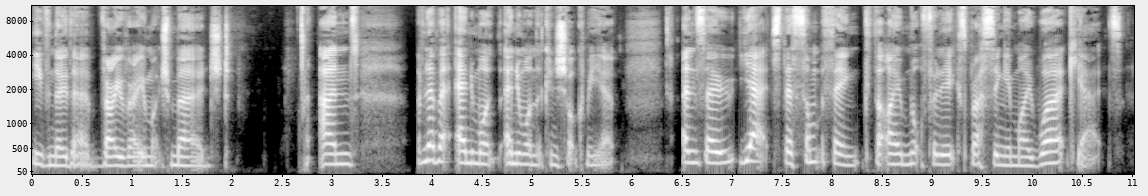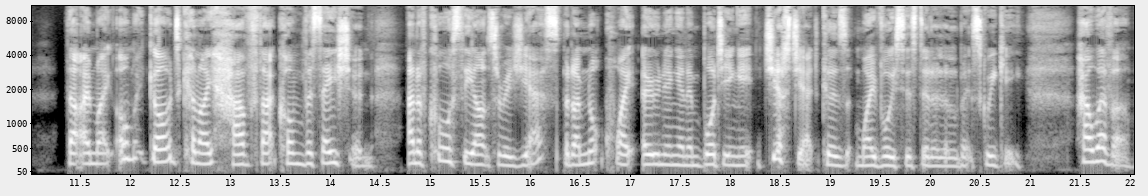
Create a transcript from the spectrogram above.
even though they're very, very much merged. And I've never met anyone anyone that can shock me yet. And so yet there's something that I am not fully expressing in my work yet that I'm like, oh my God, can I have that conversation? And of course, the answer is yes, but I'm not quite owning and embodying it just yet because my voice is still a little bit squeaky. However,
